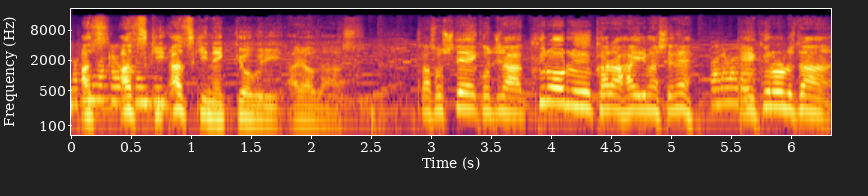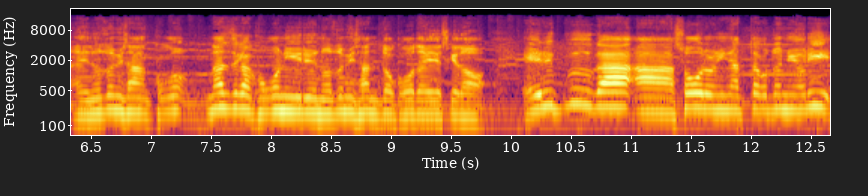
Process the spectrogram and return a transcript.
ー、熱熱き、熱き熱狂ぶり、ありがとうございます。さあ、そして、こちら、クロルから入りましてね、えークロルさん、えーのぞみさん、ここ、なぜかここにいるのぞみさんと交代ですけど、エルプーがあー僧侶になったことにより、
